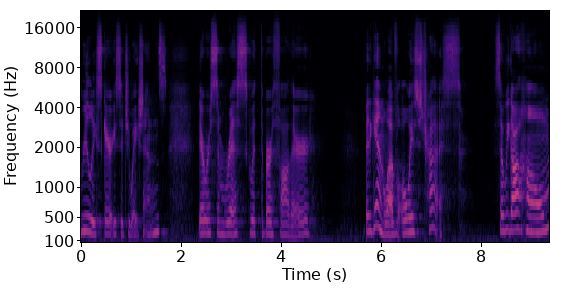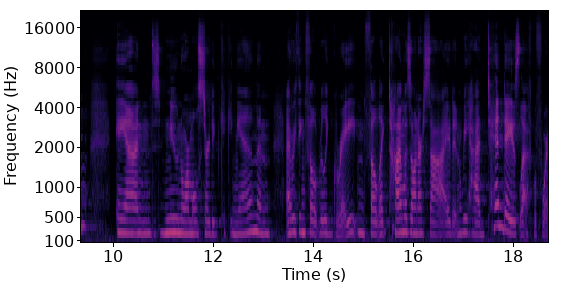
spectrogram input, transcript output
really scary situations. There were some risks with the birth father. But again, love always trusts. So we got home and new normal started kicking in and everything felt really great and felt like time was on our side and we had 10 days left before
